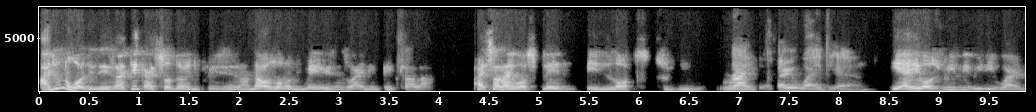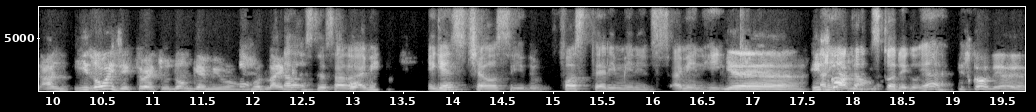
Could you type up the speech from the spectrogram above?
I don't know what it is. I think I saw during the preseason, and that was one of the main reasons why I didn't pick Salah. I saw that he was playing a lot to the right. it's very wide, yeah. Yeah, he was really, really wide. And he's always a threat, too, don't get me wrong. Yeah, But like, Salah is still Salah. but I mean, against Chelsea, the first 30 minutes, I mean, he yeah, he he scored actually now. scored a goal. Yeah, He scored, yeah, yeah.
